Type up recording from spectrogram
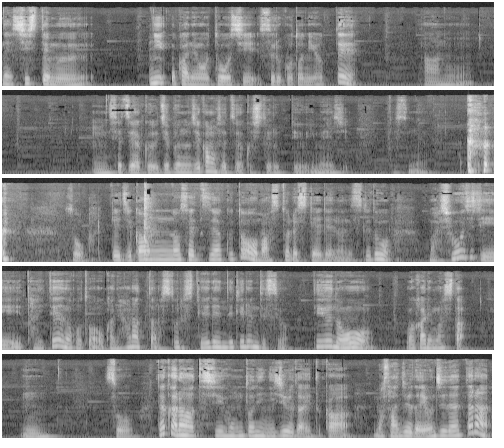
あねシステムにお金を投資することによってあの、うん、節約自分の時間を節約してるっていうイメージですね。そうで時間の節約と、まあ、ストレス停電なんですけど、まあ、正直大抵のことはお金払ったらストレス停電できるんですよっていうのを分かりました。うん、そう。だから私本当に20代とか、まあ、30代40代やったらも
